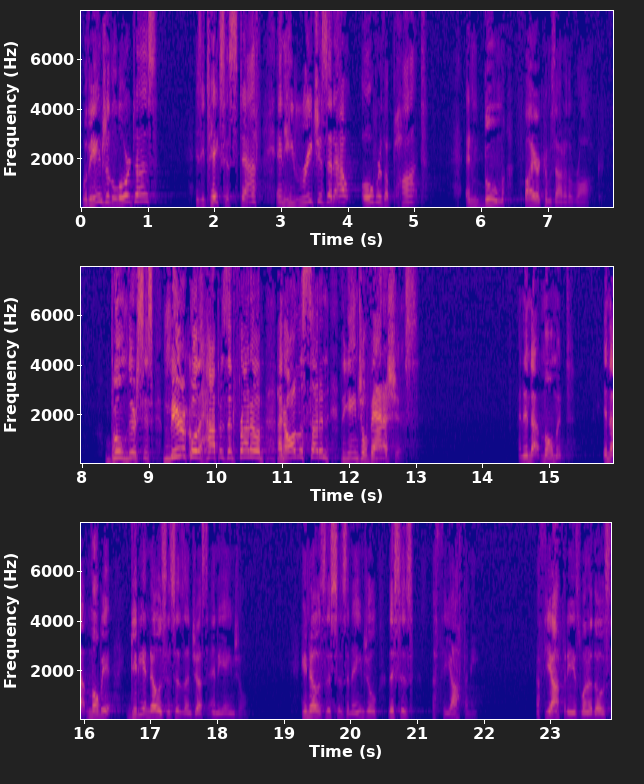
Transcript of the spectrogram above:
What the angel of the Lord does is he takes his staff and he reaches it out over the pot and boom, fire comes out of the rock. Boom, there's this miracle that happens in front of him, and all of a sudden the angel vanishes. And in that moment, in that moment, Gideon knows this isn't just any angel. He knows this is an angel, this is a theophany. A theophany is one of those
